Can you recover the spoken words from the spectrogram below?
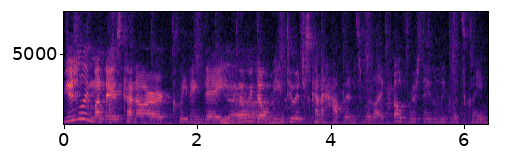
usually Monday is kind of our cleaning day. Yeah. Even though we don't mean to, it just kind of happens. We're like, oh, first day of the week, let's clean.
